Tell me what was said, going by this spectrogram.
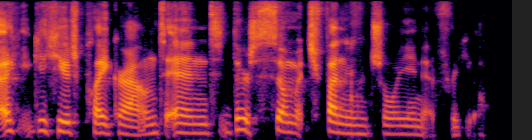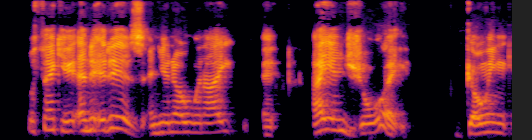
a, a huge playground and there's so much fun and joy in it for you. Well thank you. And it is. And you know when i i enjoy going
